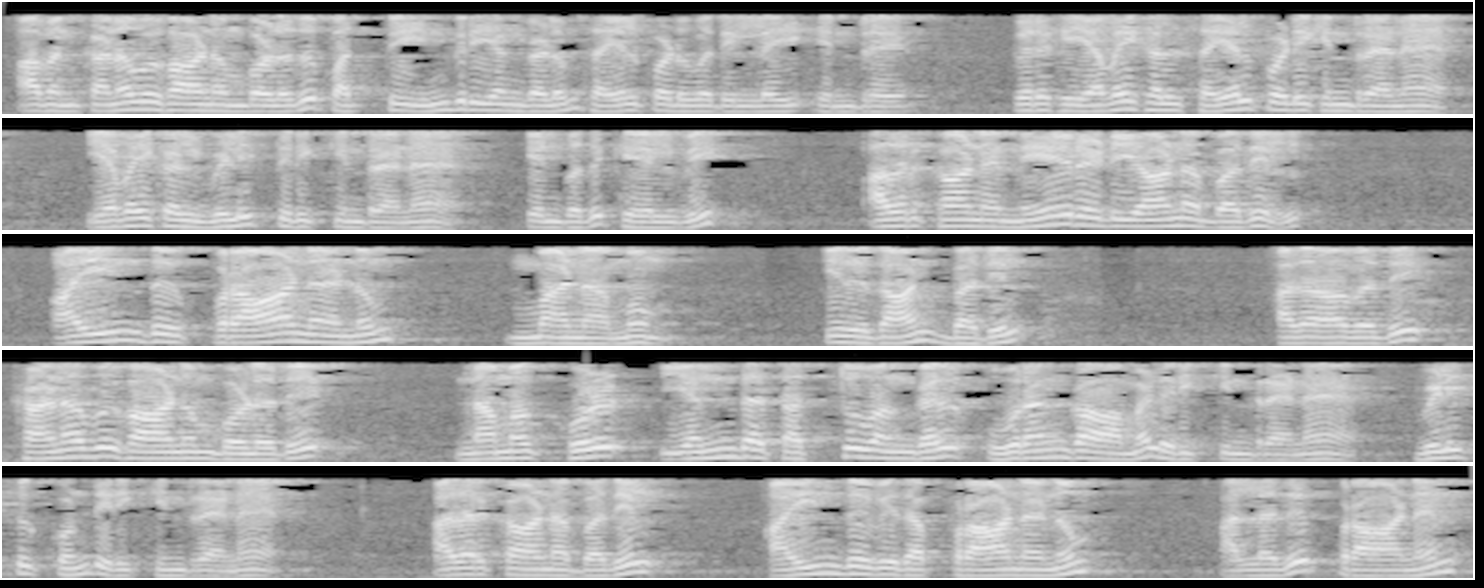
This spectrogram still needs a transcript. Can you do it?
அவன் கனவு காணும் பொழுது பத்து இந்திரியங்களும் செயல்படுவதில்லை என்று. பிறகு எவைகள் செயல்படுகின்றன? எவைகள் விழித்திருக்கின்றன? என்பது கேள்வி. அதற்கான நேரடியான பதில் ஐந்து பிராணனும் மனமும். இதுதான் பதில். அதாவது கனவு காணும் பொழுது நமக்குள் எந்த தத்துவங்கள் உறங்காமல் இருக்கின்றன விழித்துக் கொண்டிருக்கின்றன. அதற்கான பதில் ஐந்து வித பிராணனும் அல்லது பிராணன்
